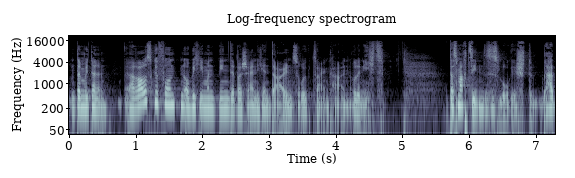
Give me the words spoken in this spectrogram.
Und damit dann herausgefunden, ob ich jemand bin, der wahrscheinlich ein Darlehen zurückzahlen kann oder nicht. Das macht Sinn, das ist logisch. Hat,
